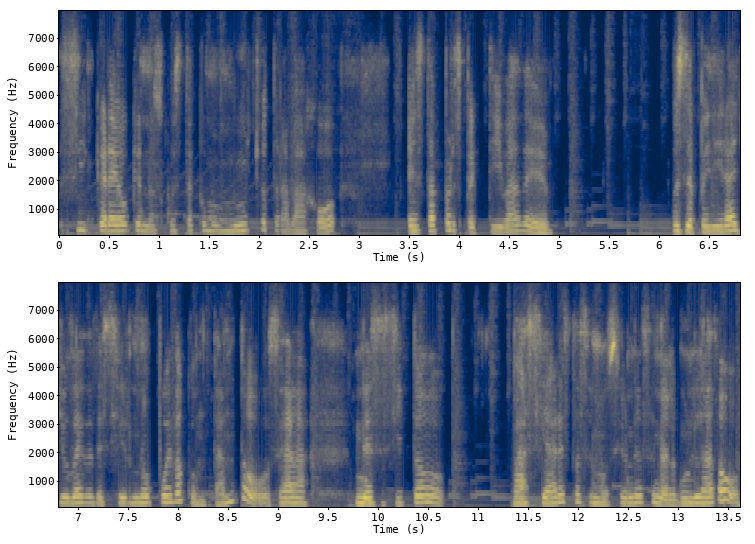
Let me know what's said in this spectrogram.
sí creo que nos cuesta como mucho trabajo esta perspectiva de, pues de pedir ayuda y de decir, no puedo con tanto, o sea, necesito vaciar estas emociones en algún lado.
